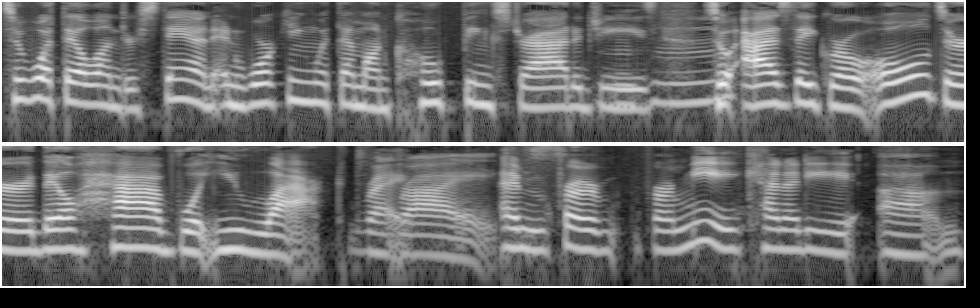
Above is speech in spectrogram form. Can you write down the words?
to what they'll understand and working with them on coping strategies. Mm-hmm. So as they grow older, they'll have what you lacked. right, Right. And for for me, Kennedy um,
